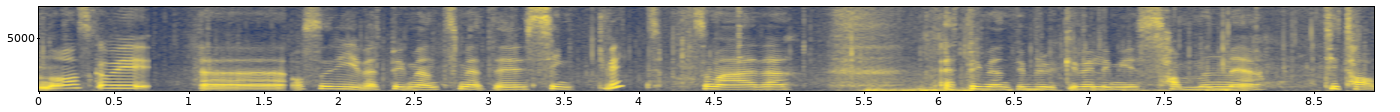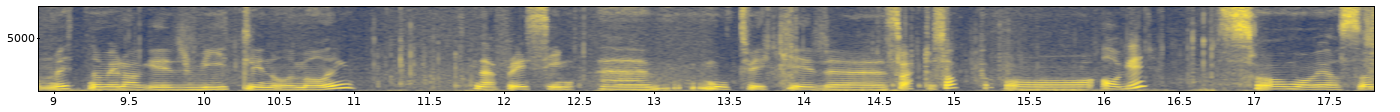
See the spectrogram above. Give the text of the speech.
Nå skal vi eh, også rive et pigment som heter sinkhvitt, som er eh, et pigment vi bruker veldig mye sammen med titanhvitt når vi lager hvit linoljemaling. Det er fordi sink eh, motvirker eh, svertesopp og alger. Så må vi også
